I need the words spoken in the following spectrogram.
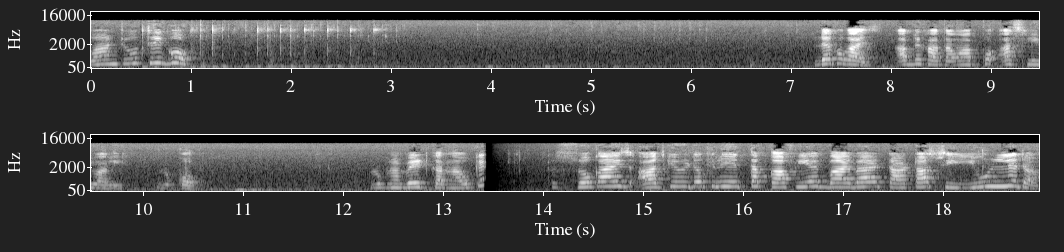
one two three go देखो गाइज़ अब दिखाता हूँ आपको असली वाली। रुको। रुकना वेट करना ओके सो गाइज़ आज के वीडियो के लिए तब काफ़ी है। Bye bye tata see you later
